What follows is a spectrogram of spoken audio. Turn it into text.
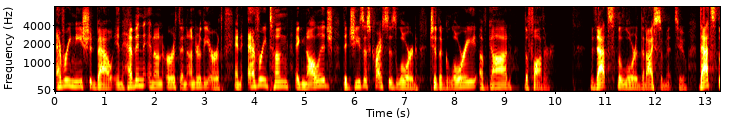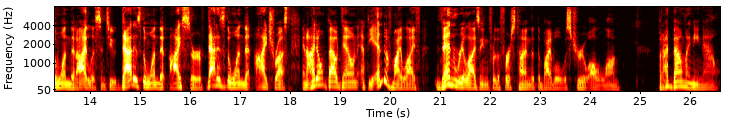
every knee should bow in heaven and on earth and under the earth, and every tongue acknowledge that Jesus Christ is Lord to the glory of God the Father. That's the Lord that I submit to. That's the one that I listen to. That is the one that I serve. That is the one that I trust. And I don't bow down at the end of my life, then realizing for the first time that the Bible was true all along. But I bow my knee now.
